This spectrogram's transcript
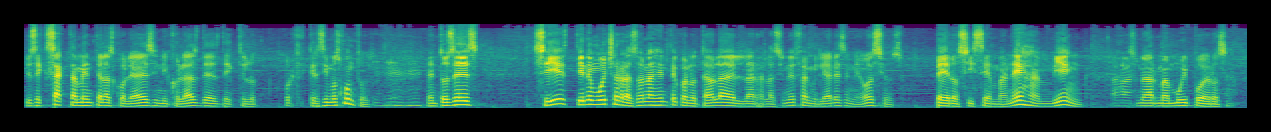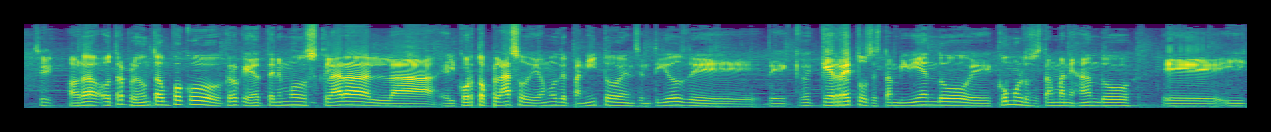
Yo sé exactamente las cualidades de Nicolás desde que lo, porque crecimos juntos. Entonces, sí, tiene mucha razón la gente cuando te habla de las relaciones familiares en negocios, pero si se manejan bien, Ajá. es una arma muy poderosa. Sí. Ahora, otra pregunta un poco, creo que ya tenemos clara la, el corto plazo, digamos, de Panito en sentidos de, de qué, retos están viviendo, eh, cómo los están manejando eh, y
